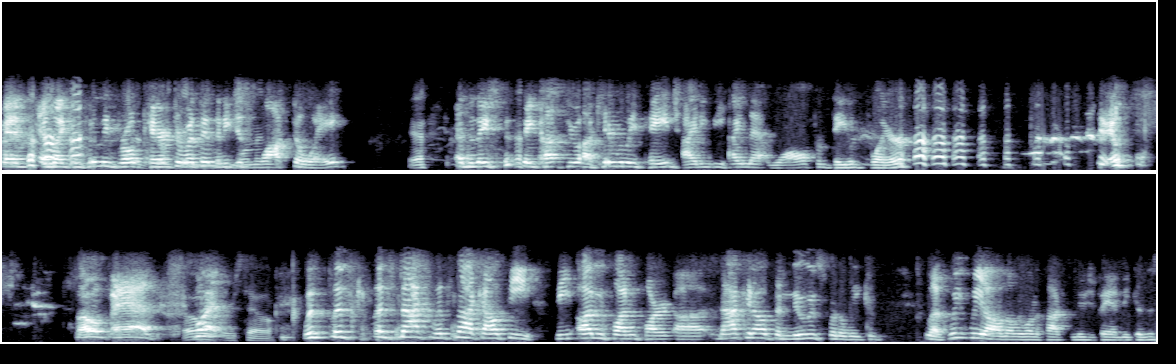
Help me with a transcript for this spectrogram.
and and like completely broke character with it, and then he just walked away. Yeah. And then they they cut to uh, Kimberly Page hiding behind that wall from David Flair. It was so bad. Oh, but so. let's let's let's knock let's knock out the the unfun part. Uh, knocking out the news for the week. Look, we, we all know we want to talk to New Japan because this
